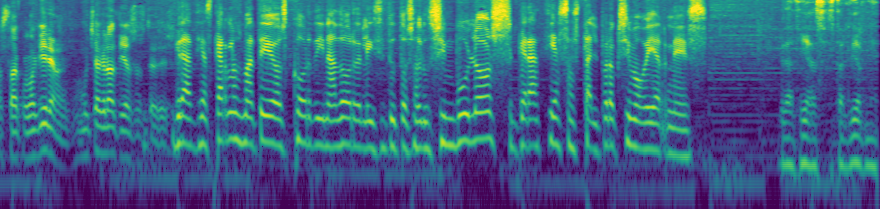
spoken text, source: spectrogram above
hasta cuando quieran. Muchas gracias a ustedes. Gracias, Carlos Mateos, coordinador del Instituto Salud Sin Bulos. Gracias, hasta el próximo viernes. Gracias, hasta el viernes.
